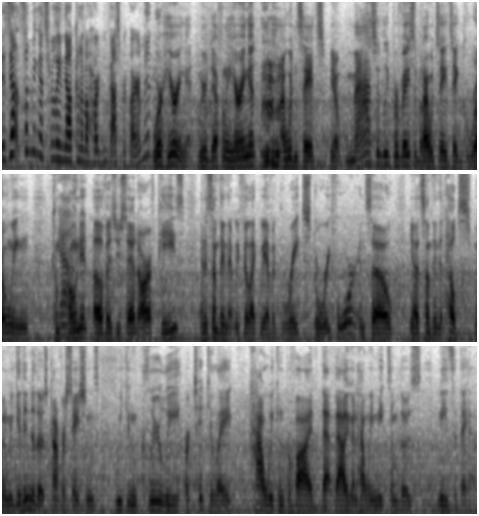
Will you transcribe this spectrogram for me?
Is that something that's really now kind of a hard and fast requirement? We're hearing it. We're definitely hearing it. I wouldn't say it's you know massively pervasive, but I would say it's a growing component of, as you said, RFPs, and it's something that we feel like we have a great story for, and so you know it's something that helps when we get into those conversations. We can clearly articulate how we can provide that value and how we meet some of those needs that they have.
